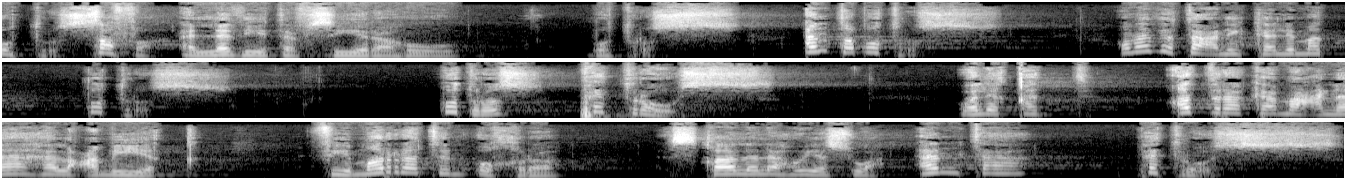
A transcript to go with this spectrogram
بطرس صفا الذي تفسيره بطرس. أنت بطرس. وماذا تعني كلمة بطرس؟ بطرس بتروس. ولقد أدرك معناها العميق في مرة أخرى قال له يسوع أنت بتروس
